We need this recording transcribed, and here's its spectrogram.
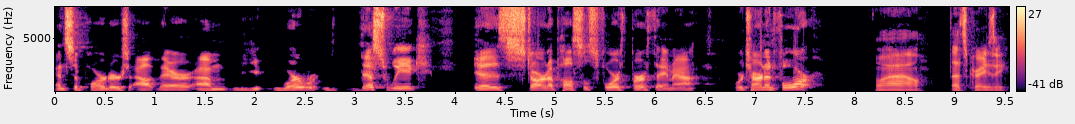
and supporters out there. Um, we're this week is startup hustle's fourth birthday matt we're turning four. Wow, that's crazy.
